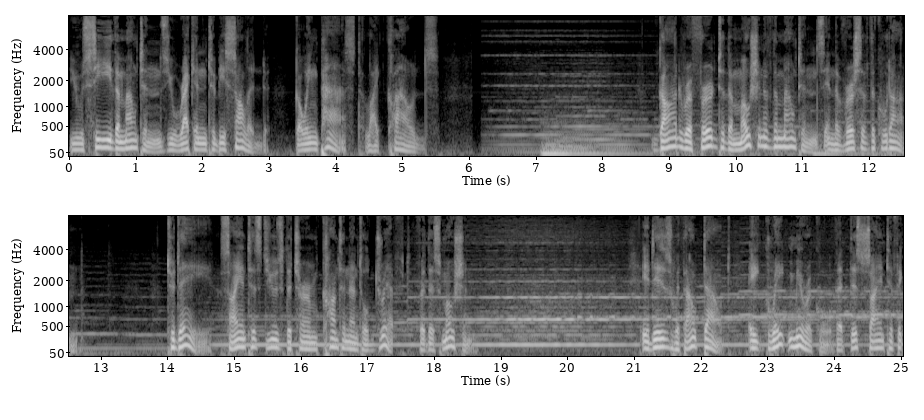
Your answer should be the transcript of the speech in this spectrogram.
You see the mountains you reckon to be solid, going past like clouds. God referred to the motion of the mountains in the verse of the Quran. Today, scientists use the term continental drift for this motion. It is without doubt a great miracle that this scientific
